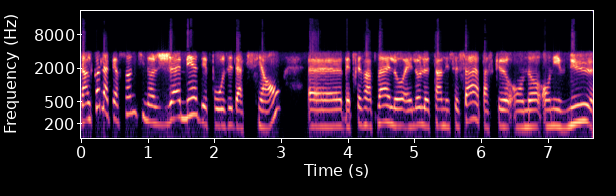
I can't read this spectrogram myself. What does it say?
Dans le cas de la personne qui n'a jamais déposé d'action, euh, ben, présentement, elle a, elle a le temps nécessaire parce qu'on a, on est venu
